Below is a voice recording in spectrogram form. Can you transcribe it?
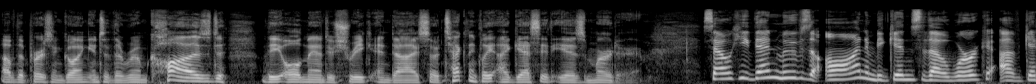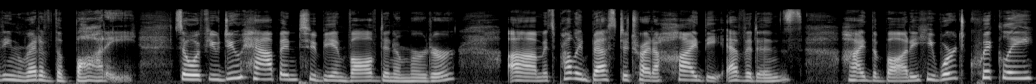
of the person going into the room caused the old man to shriek and die. So technically, I guess it is murder. So he then moves on and begins the work of getting rid of the body. So if you do happen to be involved in a murder, um, it's probably best to try to hide the evidence, hide the body. He worked quickly,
